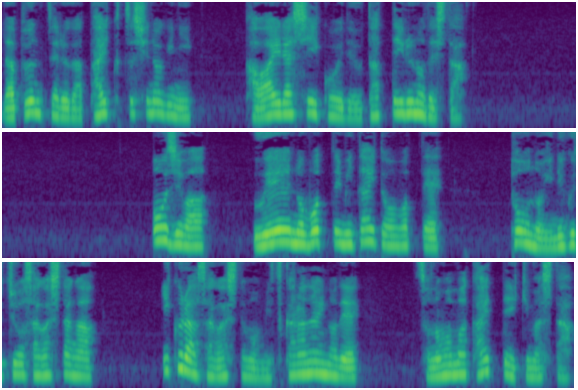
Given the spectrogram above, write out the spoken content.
ラプンツェルが退屈しのぎに可愛らしい声で歌っているのでした。王子は上へ登ってみたいと思って塔の入り口を探したが、いくら探しても見つからないので、そのまま帰っていきました。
